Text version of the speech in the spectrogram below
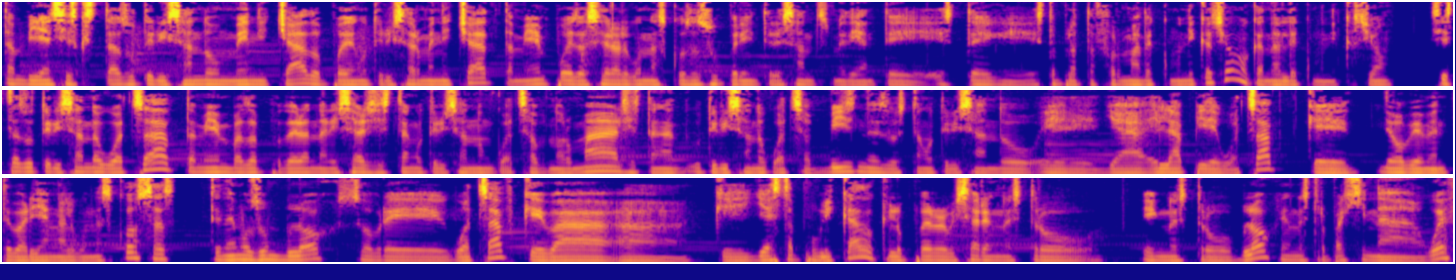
También si es que estás utilizando ManyChat o pueden utilizar ManyChat, también puedes hacer algunas cosas súper interesantes mediante este, esta plataforma de comunicación o canal de comunicación. Si estás utilizando WhatsApp, también vas a poder analizar si están utilizando un WhatsApp normal, si están utilizando WhatsApp Business o están utilizando eh, ya el API de WhatsApp, que obviamente varían algunas cosas. Tenemos un blog sobre WhatsApp que va a, que ya está publicado, que lo puedes revisar en nuestro, en nuestro blog, en nuestra página web,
